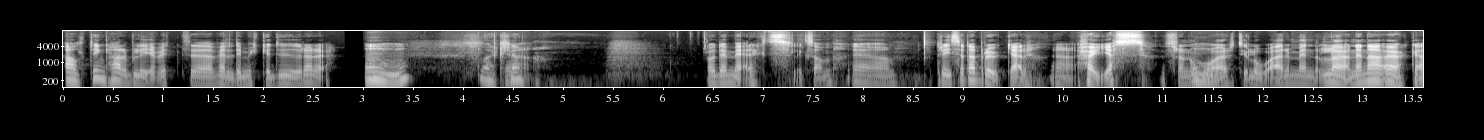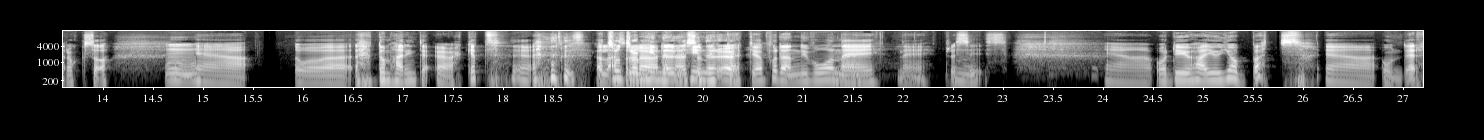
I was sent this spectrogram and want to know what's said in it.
Allting har blivit eh, väldigt mycket dyrare. Mm. Verkligen. Ja. Och det märks liksom. Eh, priserna brukar eh, höjas från Mm. år till år men lönerna ökar också. Mm. Eh, och de har inte ökat. eh, Jag tror alltså inte de hinner, hinner öka på den nivån. nej. Nej, nej, precis. Eh, och du har ju jobbat eh, under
